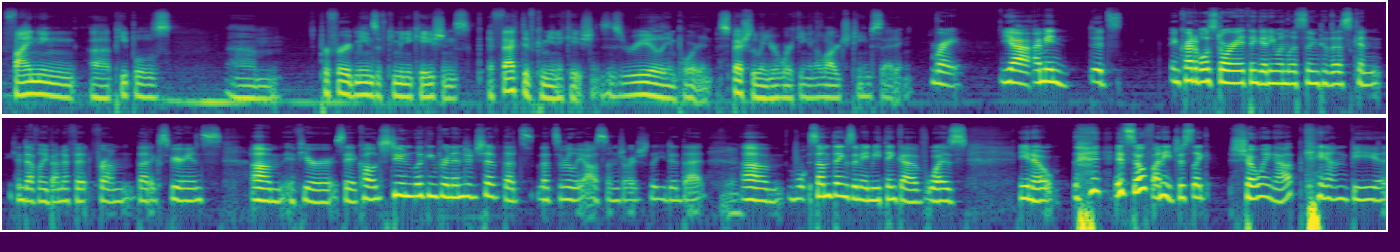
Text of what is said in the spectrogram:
finding uh, people's um, preferred means of communications, effective communications, is really important, especially when you're working in a large team setting. Right. Yeah. I mean, it's incredible story. I think anyone listening to this can can definitely benefit from that experience. Um, if you're, say, a college student looking for an internship, that's that's really awesome, George, that you did that. Yeah. Um, some things that made me think of was, you know, it's so funny. Just like showing up can be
